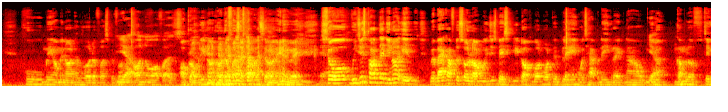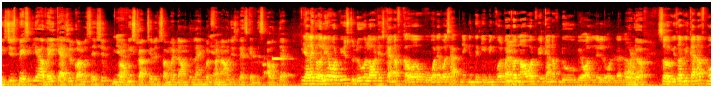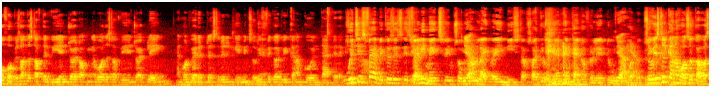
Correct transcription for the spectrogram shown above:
who may or may not have heard of us before. Yeah, or know of us. Or probably not heard of us at all. So, anyway. So, we just thought that, you know, if we're back after so long, we'll just basically talk about what we're playing, what's happening right now. You Yeah. know, couple mm-hmm. of things. Just basically a very casual conversation. Yeah. Probably structure it somewhere down the line. But for now, just let's get this out there. Yeah, like earlier, what we used to do a lot is kind of cover whatever's happening in the gaming world. But hmm. thought now what we kind of do, we're all a little older now. Older. So we thought we kind of more focus on the stuff that we enjoy talking about, the stuff we enjoy playing, and what we're interested in in gaming. So we Yeah. figured we kind of go in that direction. Which is now. fair because it's, it's Yeah. fairly mainstream, so we Yeah. don't like very niche stuff. So I think everyone can kind of relate to Yeah. what we're playing. So we still kind of also cover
